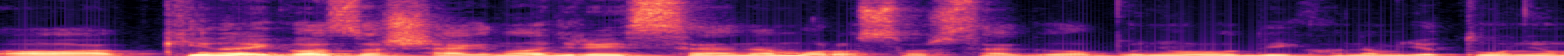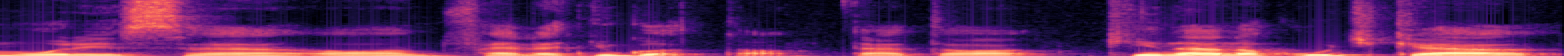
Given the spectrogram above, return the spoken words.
a kínai gazdaság nagy része nem Oroszországgal bonyolódik, hanem ugye a túlnyomó része a fejlett nyugattal. Tehát a Kínának úgy kell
